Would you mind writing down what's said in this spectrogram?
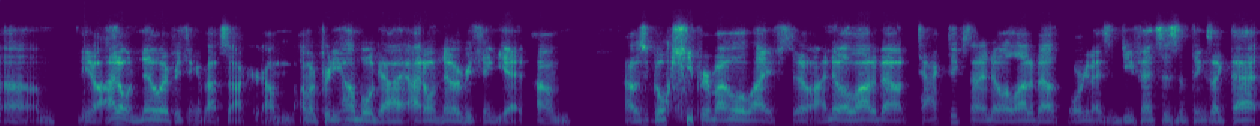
Um, you know, I don't know everything about soccer. I'm, I'm a pretty humble guy. I don't know everything yet. Um, I was a goalkeeper my whole life. So I know a lot about tactics and I know a lot about organizing defenses and things like that.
